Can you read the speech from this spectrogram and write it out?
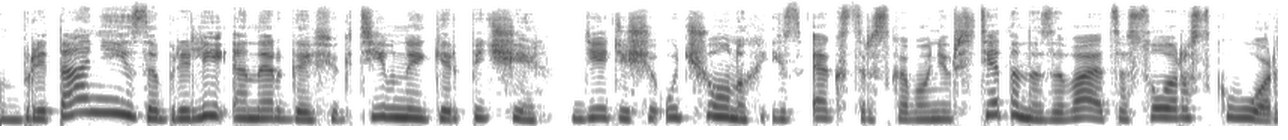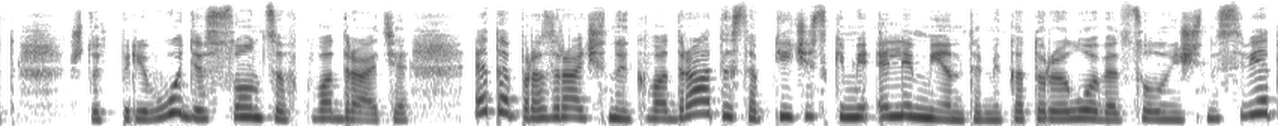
В Британии изобрели энергоэффективные кирпичи. Детище ученых из Экстерского университета называется Solar Squart, что в переводе «солнце в квадрате». Это прозрачные квадраты с оптическими элементами, которые ловят солнечный свет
